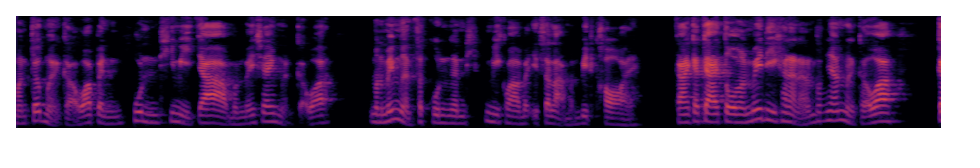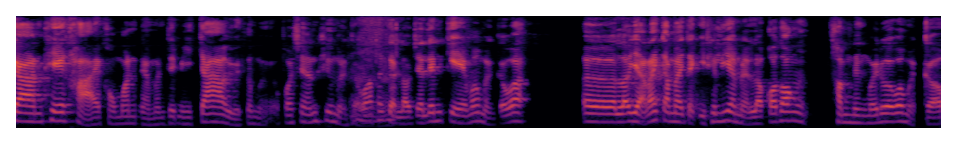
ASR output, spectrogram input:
มันก็เหมือนกับว่าเป็นหุ้นที่มีเจ้า มันไม่ใช่เหมือนกับว่า มันไม่เหมือนสกุลเงินที่มีความเป็นอิสระเหมือนบิตคอยการกระจายตัวมันไม่ดีขนาดนั้นเพราะฉะนั้นเหมือนกับว่าการเทขายของมันเนี่ยมันจะมีเจ้าอยู่เสมอ เพราะฉะนั้นคือเหมือนกับว่าถ้าเกิดเราจะเล่นเกมว่าเหมือนกับว่า เออเราอยากได้กำไรจาก Ethereum เนี่ยเราก็ต้องคำนึงไว้ด้วยว่าเหมือนกับ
